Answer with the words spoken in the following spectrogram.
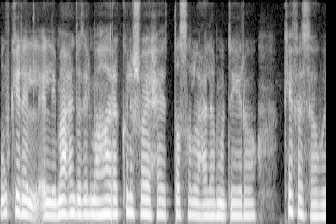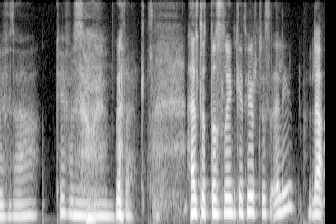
ممكن ال- اللي ما عنده ذي المهارة كل شوية حيتصل على مديره. كيف أسوي في ذا؟ كيف صح. هل تتصلين كثير تسألين؟ لا.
